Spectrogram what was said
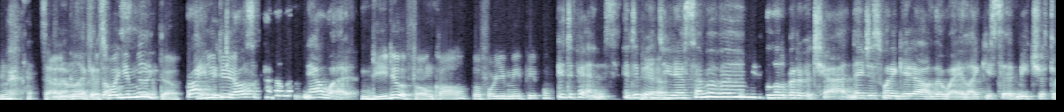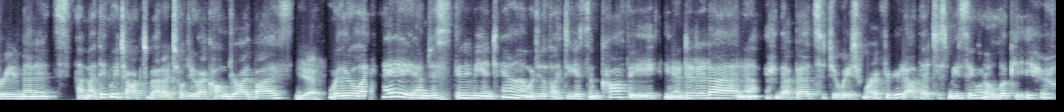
That's how it I'm like, That's it's why you meet, though. Right. You but do, you're also kind of like, now what? do you do a phone call before you meet people? It depends. It depends. Yeah. You know, some of them, a little bit of a chat and they just want to get out of the way. Like you said, meet your three minutes. Um, I think we talked about, I told you I call them drive-bys. Yeah. where they're like, "Hey, I'm just going to be in town. Would you like to get some coffee?" You know, da da da. And I had that bad situation where I figured out that just means they want to look at you.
